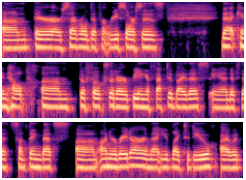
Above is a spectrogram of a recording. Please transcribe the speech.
um, there are several different resources that can help um, the folks that are being affected by this. And if that's something that's um, on your radar and that you'd like to do, I would,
